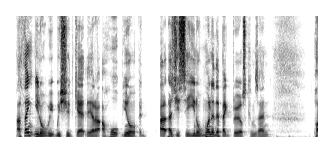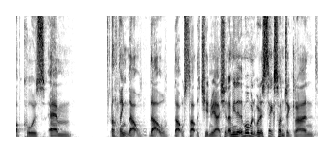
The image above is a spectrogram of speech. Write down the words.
I think you know we, we should get there. I, hope you know, uh, as you say, you know, one of the big brewers comes in, Pubco's. Um, I think that'll that'll that'll start the chain reaction. I mean, at the moment we're at six hundred grand.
